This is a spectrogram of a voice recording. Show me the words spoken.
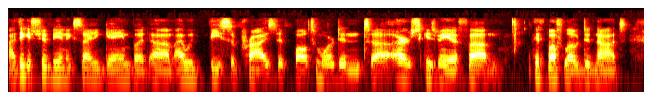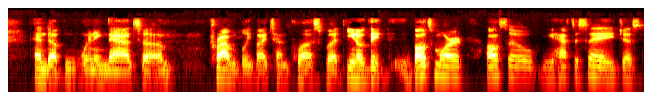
I think it should be an exciting game, but um, I would be surprised if Baltimore didn't, uh, or excuse me, if um, if Buffalo did not end up winning that. Um, probably by 10 plus. But you know, they, Baltimore also you have to say just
